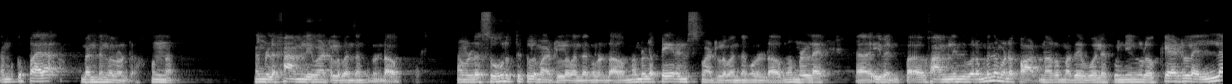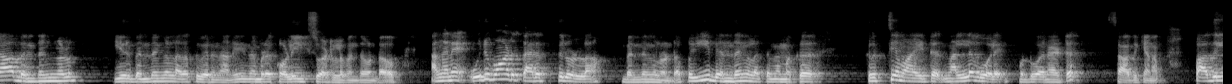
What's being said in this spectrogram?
നമുക്ക് പല ബന്ധങ്ങളുണ്ട്. ഒന്ന് നമ്മുടെ ഫാമിലിയുമായിട്ടുള്ള ബന്ധങ്ങളുണ്ടാവും. നമ്മളുടെ സുഹൃത്തുക്കളുമായിട്ടുള്ള ബന്ധങ്ങളുണ്ടാവും. നമ്മളുടെ പേരൻസുമായിട്ടുള്ള ബന്ധങ്ങളുണ്ടാവും. നമ്മളുടെ ഈവൻ ഫാമിലി എന്ന് പറയുമ്പോൾ നമ്മുടെ പാർട്ട്ണറും അതേപോലെ കുഞ്ഞുങ്ങളും ഒക്കെ ആയിട്ടുള്ള എല്ലാ ബന്ധങ്ങളും ഈ ഒരു ബന്ധങ്ങളിനകത്ത് വരുന്നതാണ്. ഇനി നമ്മുടെ കൊളീഗ്സുമായിട്ടുള്ള ബന്ധമുണ്ടാവും അങ്ങനെ ഒരുപാട് തരത്തിലുള്ള ബന്ധങ്ങളുണ്ട്. അപ്പോൾ ഈ ബന്ധങ്ങളൊക്കെ നമുക്ക് കൃത്യമായിട്ട് നല്ലപോലെ കൊണ്ടുപോകാനായിട്ട് സാധിക്കണം. അപ്പൊ അതിൽ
